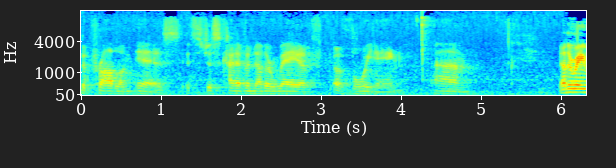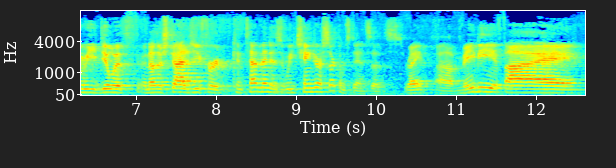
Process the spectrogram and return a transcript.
the problem is. It's just kind of another way of avoiding. Um, another way we deal with another strategy for contentment is we change our circumstances, right? Uh, maybe if I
